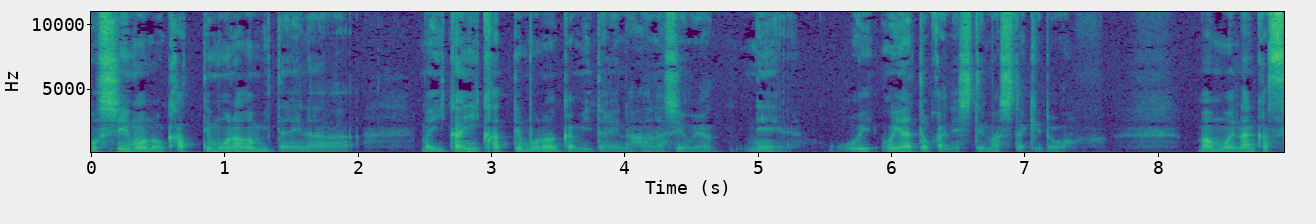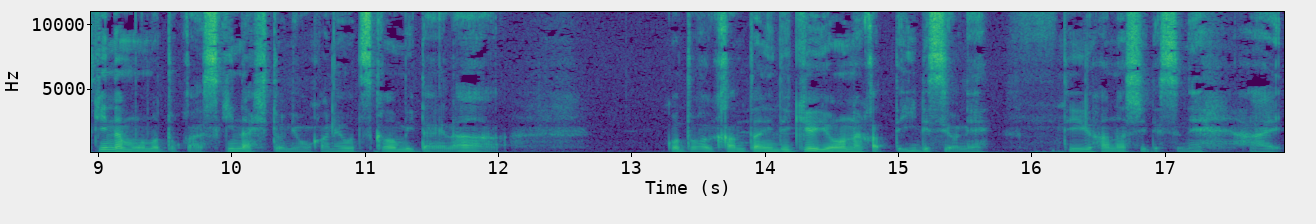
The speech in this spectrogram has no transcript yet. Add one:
欲しいものを買ってもらうみたいな、まあ、いかに買ってもらうかみたいな話をやね親とかにしてましたけど。まあもうなんか好きなものとか好きな人にお金を使うみたいなことが簡単にできる世の中っていいですよね。っていう話ですね。はい。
